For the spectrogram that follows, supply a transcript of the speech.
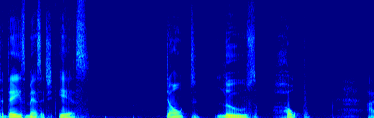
today's message is don't lose hope. I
